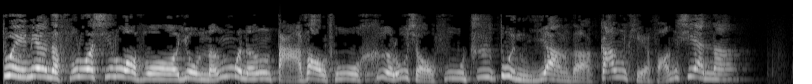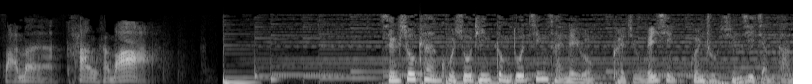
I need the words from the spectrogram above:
对面的弗罗西洛夫又能不能打造出赫鲁晓夫之盾一样的钢铁防线呢？咱们看看吧。想收看或收听更多精彩内容，快去微信关注“寻迹讲堂”。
